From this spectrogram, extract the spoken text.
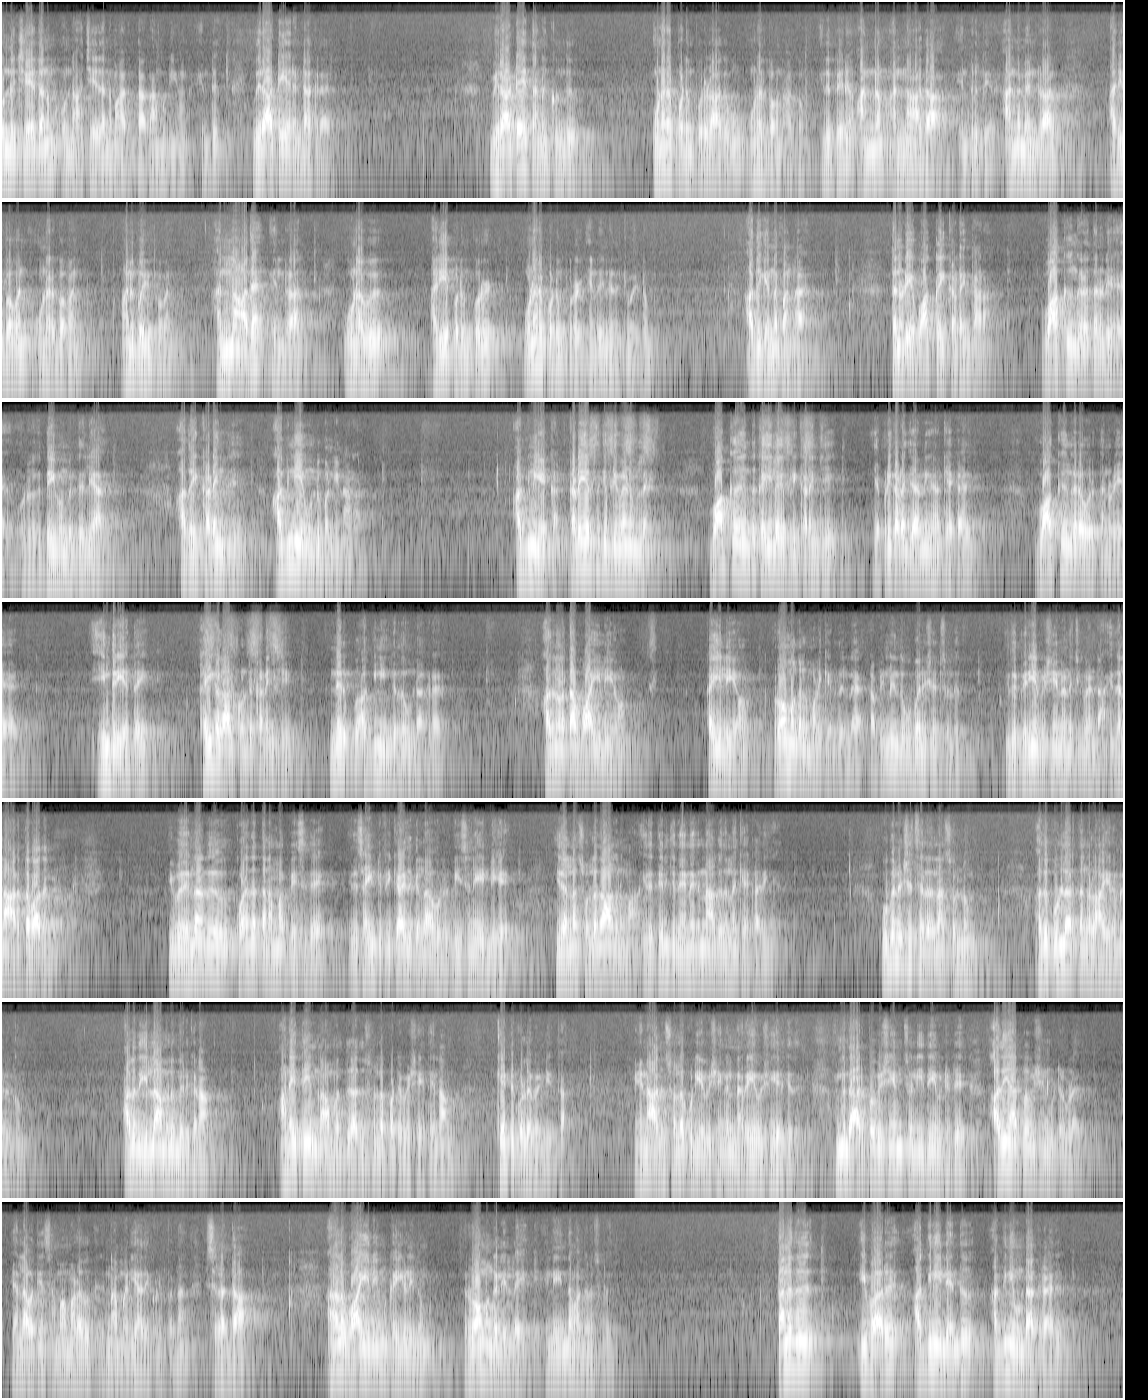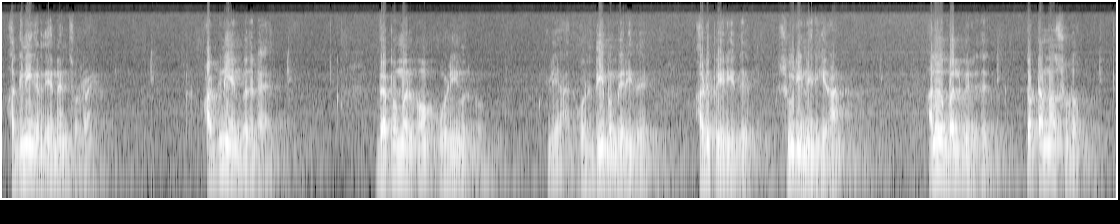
ஒன்று சேதனம் ஒன்று அச்சேதனமாக இருந்தால் தான் முடியும் என்று விராட்டையே ரெண்டாக்குறார். விராட்டே தனக்கு வந்து உணரப்படும் பொருளாகவும் உணர்பவனாகவும் இது பேர் அன்னம் அன்னாதா என்று பேர். அன்னம் என்றால் அறிபவன் உணர்பவன் அனுபவிப்பவன். அன்னாத என்றால் உணவு அறியப்படும் பொருள் உணரப்படும் பொருள் என்று நினைக்க வேண்டும். அதுக்கு என்ன பண்ணார்? தன்னுடைய வாக்கை கடைந்தாராம். வாக்குங்கிற தன்னுடைய ஒரு தெய்வம் இருக்குது இல்லையா? அதை கடைந்து அக்னியை உண்டு பண்ணினாராம். அக்னியை க கடையறதுக்கு இப்படி வேணும்ல? வாக்கு வந்து கையில் எப்படி கடைஞ்சி எப்படி கடைஞ்சாருன்னு நீங்கள் கேட்காதீங்க. வாக்குங்கிற ஒரு தன்னுடைய இந்திரியத்தை கைகளால் கொண்டு கடைஞ்சி நெருப்பு அக்னிங்கிறத உண்டாக்குறாரு. அதனால தான் வாயிலையும் கையிலையும் ரோமங்கள் முளைக்கிறது இல்லை அப்படின்னு இந்த உபனிஷத் சொல்லுது. இது பெரிய விஷயம் நினச்சிக்க வேண்டாம். இதெல்லாம் அர்த்தவாதங்கள். இப்போ இதெல்லாம் இது குழந்தைத்தனமாக பேசுதே. இது சயின்டிஃபிக்காக இதுக்கெல்லாம் ஒரு ரீசனே இல்லையே. இதெல்லாம் சொல்லதான் ஆகணுமா இதை தெரிஞ்சு எனக்கு என்ன ஆகுதுலாம் கேட்காதீங்க. உபநிஷத் சிலதெல்லாம் சொல்லும் அதுக்கு உள்ளர்த்தங்கள் ஆயிரம் இருக்கும். அல்லது இல்லாமலும் இருக்கலாம். அனைத்தையும் நாம் வந்து அது சொல்லப்பட்ட விஷயத்தை நாம் கேட்டுக்கொள்ள வேண்டியதுதான். ஏன்னா அது சொல்லக்கூடிய விஷயங்கள் நிறைய விஷயம் இருக்குது. இந்த அற்ப விஷயம் சொல்லி இதையும் விட்டுட்டு அதையும் அற்ப விஷயம் விட்டுறக்கூடாது. எல்லாத்தையும் சமம் அளவுக்கு நாம் மரியாதை கொடுப்பது தான் ஸ்ரத்தா அதனால் வாயிலையும் கைகளிலும் ரோமங்கள் இல்லை என்னை இந்த மந்திரம் சொல்லுது. தனது இவ்வாறு அக்னியிலேருந்து அக்னி உண்டாக்குறாரு. அக்னிங்கிறது என்னன்னு சொல்கிறேன் அக்னி என்பதில் வெப்பம் இருக்கும் ஒளியும் இருக்கும். இல்லையா? ஒரு தீபம் எரியுது அடுப்பு எரியுது சூரியன் எரிகிறான். அல்லது பல்ப் இருக்குது தொட்டோம்னா சுடும்.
